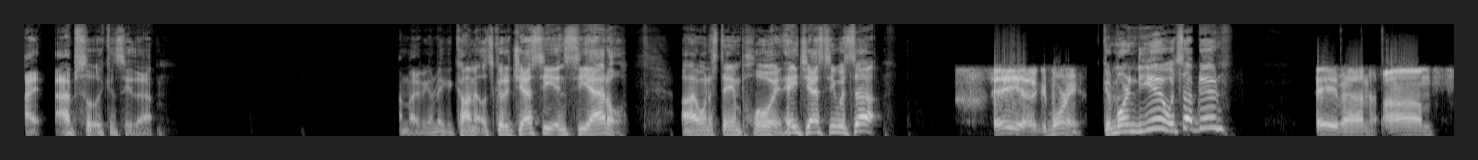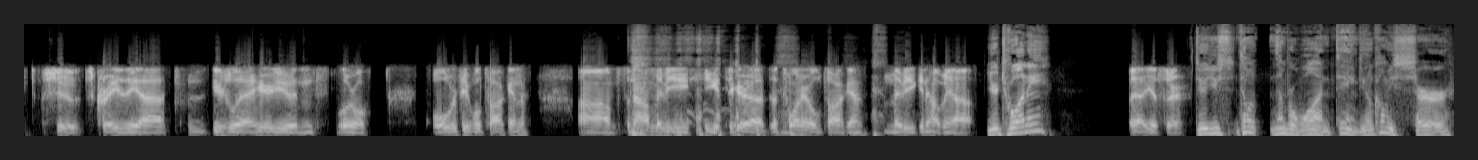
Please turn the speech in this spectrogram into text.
I absolutely can see that. I'm not even going to make a comment. Let's go to Jesse in Seattle. I want to stay employed. Hey, Jesse, what's up? Hey, uh, good morning. Good morning to you. What's up, dude? Hey, man. Um, shoot, it's crazy. Uh, usually I hear you and little older people talking. Um, so now maybe you get to hear a 20 year old talking. Maybe you can help me out. You're 20? Yeah, yes, sir. Dude, you don't, number one, dang, you don't call me sir.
